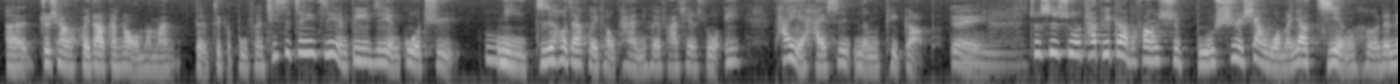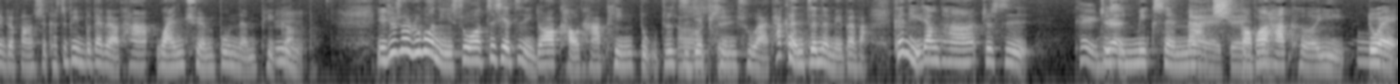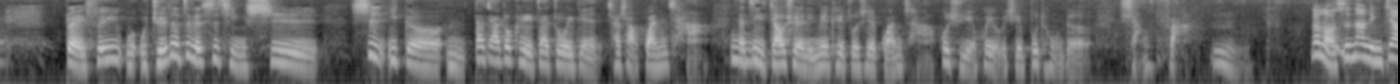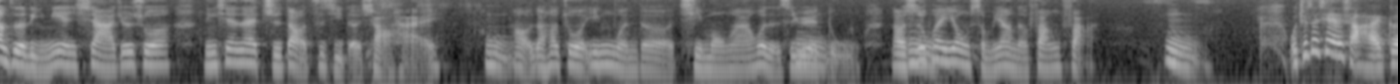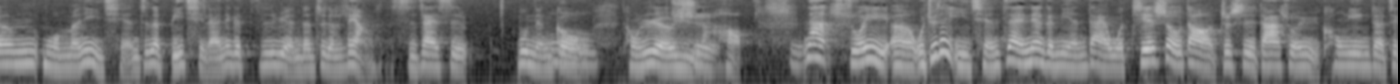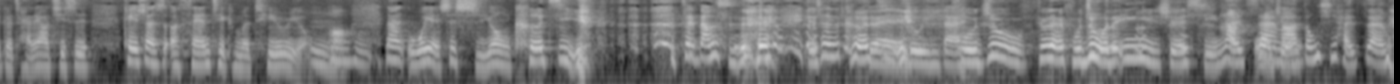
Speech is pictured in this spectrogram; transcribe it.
呃，就像回到刚刚我妈妈的这个部分，其实睁一只眼闭一只眼过去，嗯，你之后再回头看，你会发现说，哎，他也还是能 pick up，对，嗯，就是说他 pick up 的方式不是像我们要检核的那个方式，可是并不代表他完全不能 pick up。嗯，也就是说，如果你说这些字你都要考他拼读，就是直接拼出来，哦，他可能真的没办法。可你让他就是。可以，就是 mix and match，搞不好他可以。嗯、对，对，所以我我觉得这个事情是是一个，嗯，大家都可以再做一点小小观察，在自己教学里面可以做一些观察，嗯、或许也会有一些不同的想法。嗯，那老师，那您这样子的理念下，就是说，您现在指导自己的小孩，嗯，好，然后做英文的启蒙啊，或者是阅读，嗯、老师会用什么样的方法？嗯。嗯我觉得现在小孩跟我们以前真的比起来，那个资源的这个量实在是不能够同日而语了哈。那所以呃，我觉得以前在那个年代，我接受到就是大家说英语空音的这个材料，其实可以算是 authentic material 哈、嗯。那我也是使用科技。在当时的，也算是科技录音带辅助，对不对？辅助我的英语学习。那还在吗？东西还在吗？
